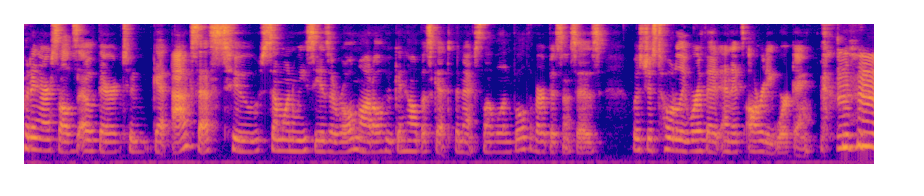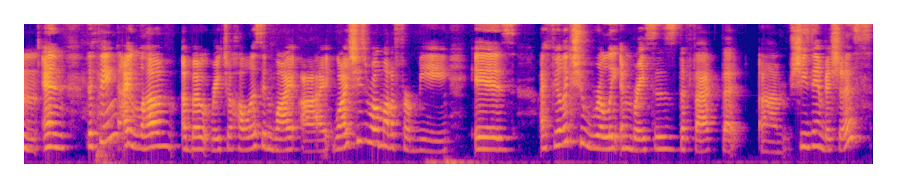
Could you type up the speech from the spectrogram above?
putting ourselves out there to get access to someone we see as a role model who can help us get to the next level in both of our businesses was just totally worth it and it's already working. mm-hmm. And the thing I love about Rachel Hollis and why I why she's a role model for me is I feel like she really embraces the fact that um, she's ambitious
